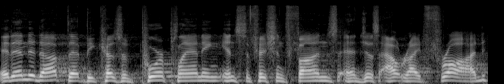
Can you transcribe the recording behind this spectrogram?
It ended up that because of poor planning, insufficient funds, and just outright fraud,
